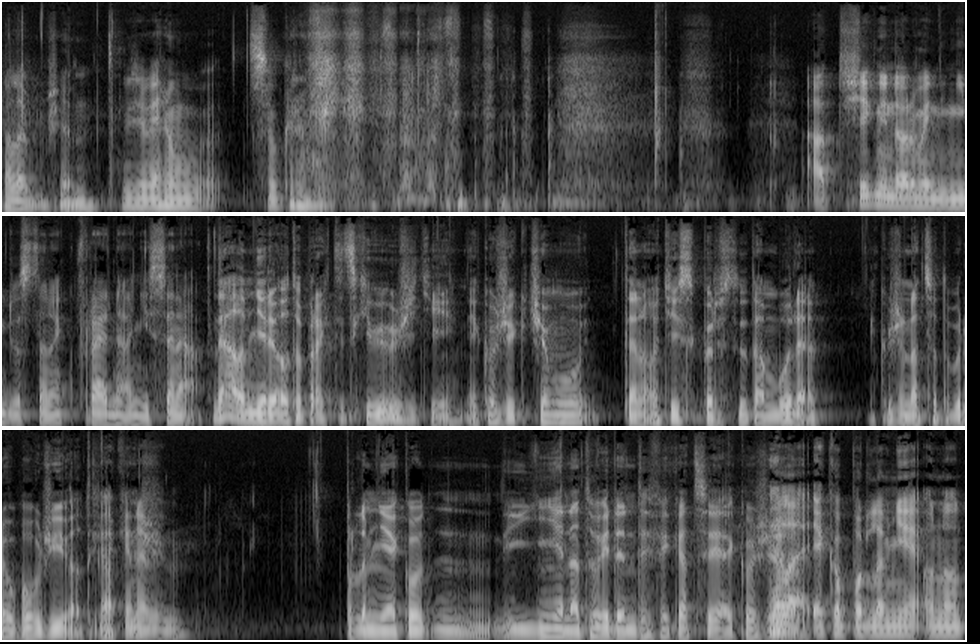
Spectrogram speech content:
ale můžem. Můžeme jenom soukromí. A všechny normy nyní dostane k projednání Senát. Ne, ale mě jde o to praktické využití, jakože k čemu ten otisk prstu tam bude, jakože na co to budou používat. Taky nevím. Podle mě jako jedině na tu identifikaci, jakože Hele, jako podle mě ono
